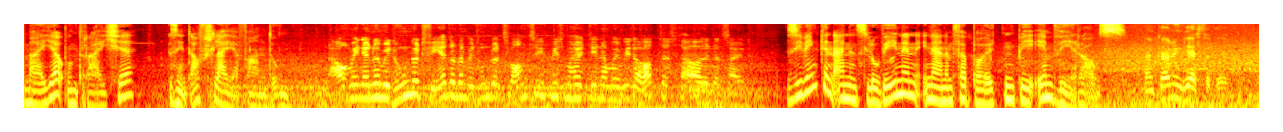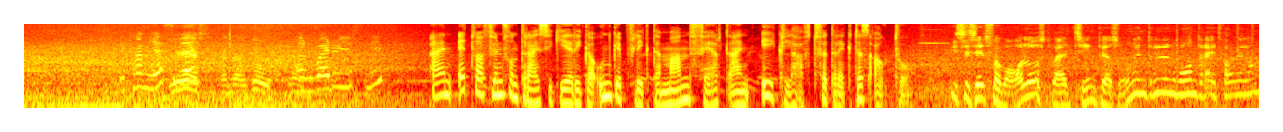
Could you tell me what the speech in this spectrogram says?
Meier und Reiche sind auf Schleierfahndung. Auch wenn er nur mit 100 fährt oder mit 120, bis man halt den einmal wieder hat, das dauert in der Zeit. Sie winken einen Slowenen in einem verbeulten BMW raus. I'm coming yesterday. You come yesterday? Yes, and I go. And where do you sleep? Ein etwa 35-jähriger ungepflegter Mann fährt ein ekelhaft verdrecktes Auto. Ist es jetzt verwahrlost, weil zehn Personen drinnen waren, drei Tage lang?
